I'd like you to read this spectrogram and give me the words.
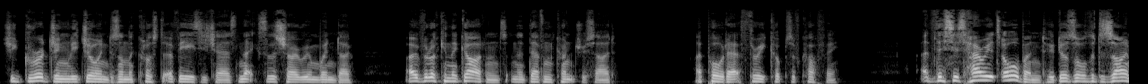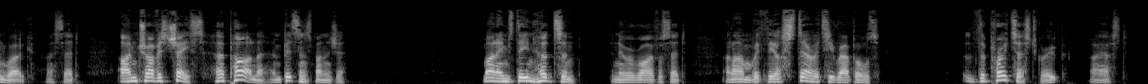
She grudgingly joined us on the cluster of easy chairs next to the showroom window, overlooking the gardens and the Devon countryside. I poured out three cups of coffee. This is Harriet Ormond, who does all the design work, I said. I'm Travis Chase, her partner and business manager. My name's Dean Hudson, the new arrival said, and I'm with the austerity rebels. The protest group? I asked.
